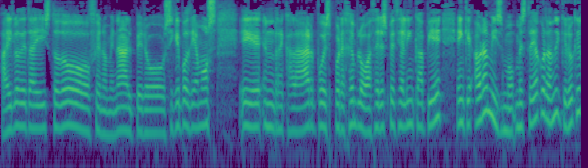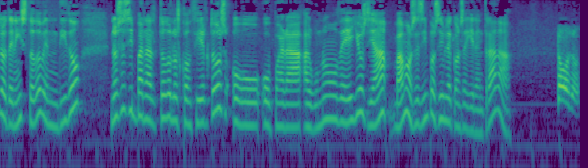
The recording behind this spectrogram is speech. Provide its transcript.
Ahí lo detalléis todo fenomenal, pero sí que podríamos eh, recalar, pues, por ejemplo, hacer especial hincapié en que ahora mismo me estoy acordando y creo que lo tenéis todo vendido. No sé si para todos los conciertos o, o para alguno de ellos ya, vamos, es imposible conseguir entrada. Todos,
